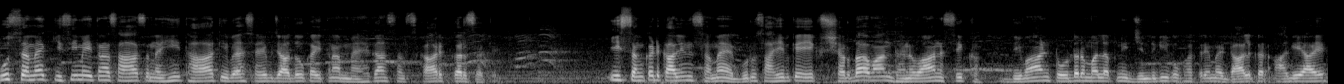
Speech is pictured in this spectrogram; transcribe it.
उस समय किसी में इतना साहस नहीं था कि वह साहिबजादों का इतना महँगा संस्कार कर सके। इस संकटकालीन समय गुरु साहिब के एक श्रद्धावान धनवान सिख दीवान टोडरमल अपनी ज़िंदगी को खतरे में डालकर आगे आए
